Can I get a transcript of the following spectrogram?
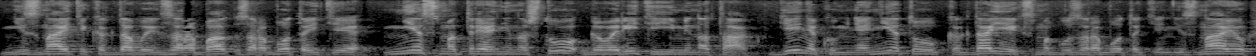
не знаете, когда вы их заработаете, несмотря ни на что, говорите именно так. Денег у меня нету, когда я их смогу заработать, я не знаю.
